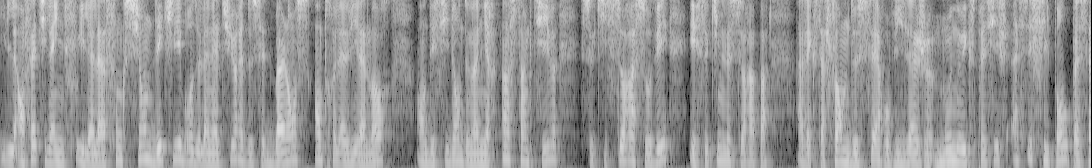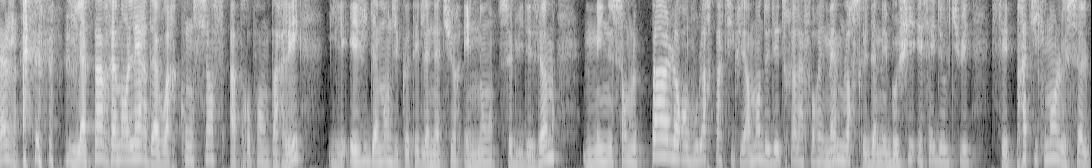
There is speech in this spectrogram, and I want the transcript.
Il- en fait, il a, une, f- il a la fonction d'équilibre de la nature et de cette balance entre la vie et la mort, en décidant de manière instinctive ce qui sera sauvé et ce qui ne le sera pas. Avec sa forme de cerf au visage mono-expressif assez flippant au passage, il n'a pas vraiment l'air d'avoir conscience à proprement parler. Il est évidemment du côté de la nature et non celui des hommes, mais il ne semble pas leur en vouloir particulièrement de détruire la forêt, même lorsque Dameboshi essaye de le tuer. C'est pratiquement le seul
